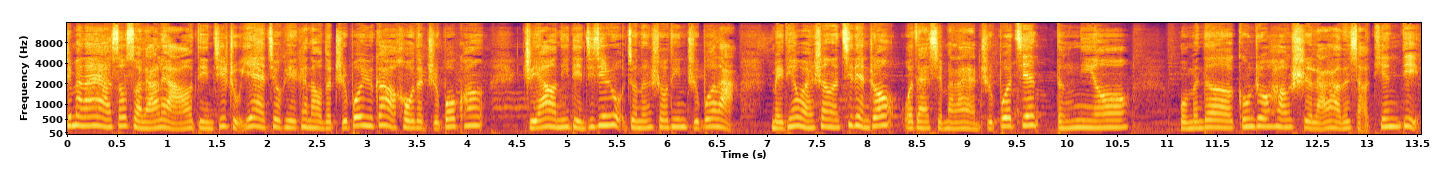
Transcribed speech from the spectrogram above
喜马拉雅搜索聊聊，点击主页就可以看到我的直播预告和我的直播框，只要你点击进入就能收听直播啦！每天晚上的七点钟，我在喜马拉雅直播间等你哦。我们的公众号是聊聊的小天地，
